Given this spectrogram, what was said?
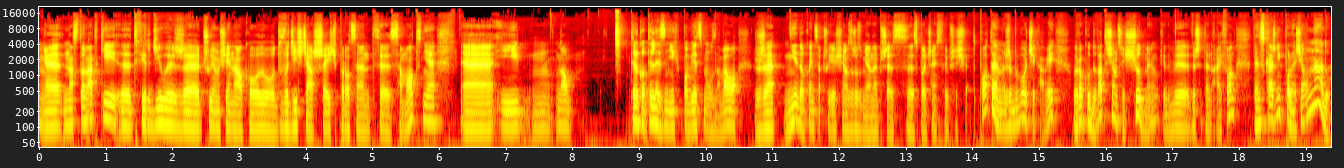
e, nastolatki e, twierdziły, że czują się na około 26% samotnie e, i mm, no, tylko tyle z nich, powiedzmy, uznawało, że nie do końca czuje się zrozumiane przez społeczeństwo i przez świat. Potem, żeby było ciekawiej, w roku 2007, kiedy wyszedł ten iPhone, ten wskaźnik poleciał na dół.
